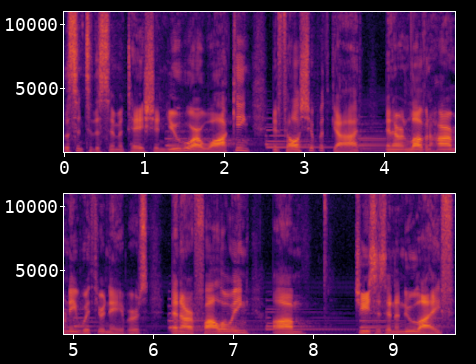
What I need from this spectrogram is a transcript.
Listen to this invitation. You who are walking in fellowship with God and are in love and harmony with your neighbors and are following um, Jesus in a new life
